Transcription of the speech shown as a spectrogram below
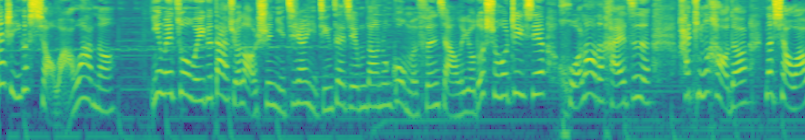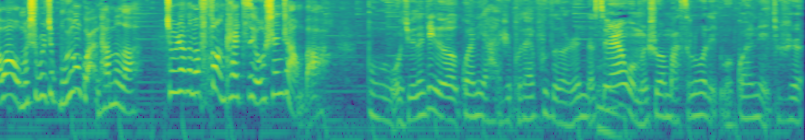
但是一个小娃娃呢？因为作为一个大学老师，你既然已经在节目当中跟我们分享了，有的时候这些活络的孩子还挺好的，那小娃娃我们是不是就不用管他们了，就让他们放开自由生长吧？不，我觉得这个观点还是不太负责任的。虽然我们说马斯洛的有个观点，就是，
